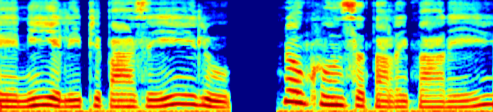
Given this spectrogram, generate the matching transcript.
တဲ့နေ့ရက်လေးဖြစ်ပါစေလို့နှုတ်ခွန်းဆက်သလိုက်ပါတယ်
